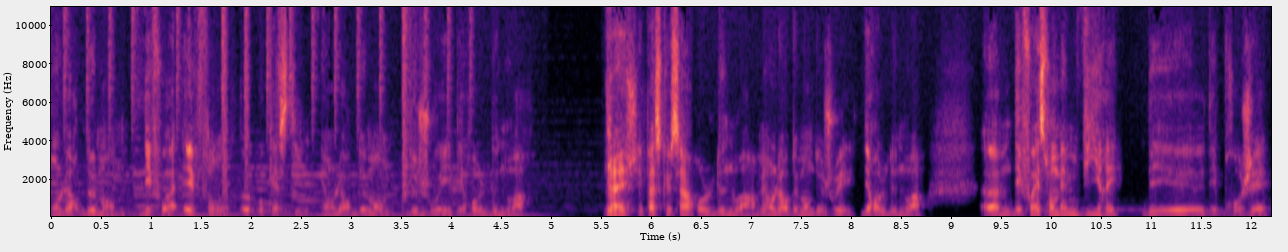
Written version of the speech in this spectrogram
on leur demande, des fois, elles vont euh, au casting et on leur demande de jouer des rôles de noirs. Ouais. Je sais pas ce que c'est un rôle de noir, mais on leur demande de jouer des rôles de noirs. Euh, des fois, elles sont même virées des, des projets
